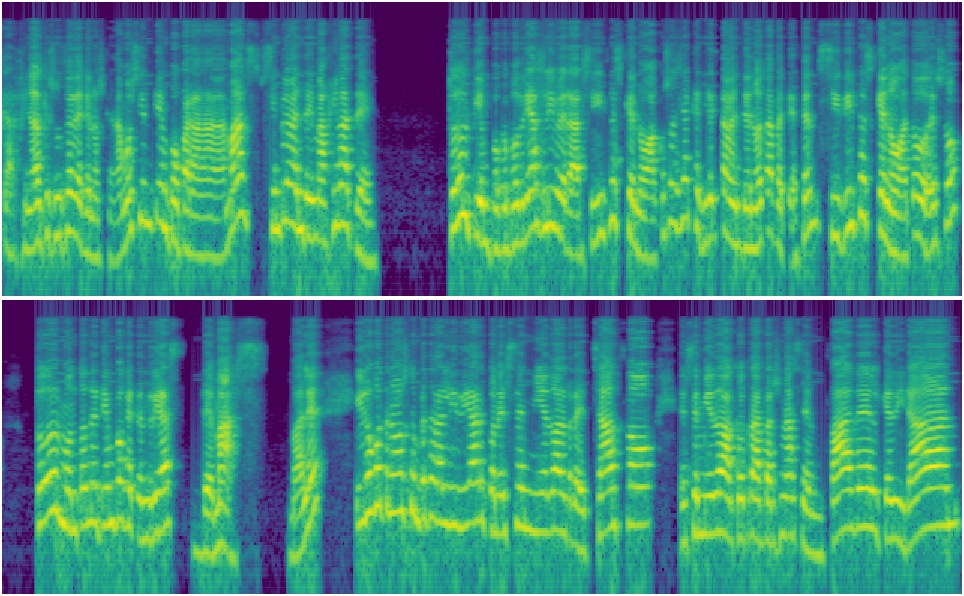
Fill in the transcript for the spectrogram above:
que al final, ¿qué sucede? Que nos quedamos sin tiempo para nada más. Simplemente imagínate todo el tiempo que podrías liberar si dices que no a cosas ya que directamente no te apetecen, si dices que no a todo eso, todo el montón de tiempo que tendrías de más, ¿vale? Y luego tenemos que empezar a lidiar con ese miedo al rechazo, ese miedo a que otra persona se enfade, el que dirán,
